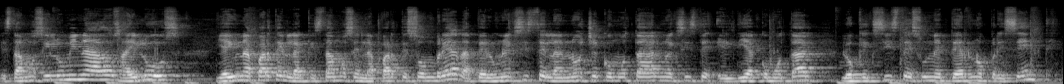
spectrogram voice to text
estamos iluminados, hay luz, y hay una parte en la que estamos en la parte sombreada, pero no existe la noche como tal, no existe el día como tal, lo que existe es un eterno presente.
